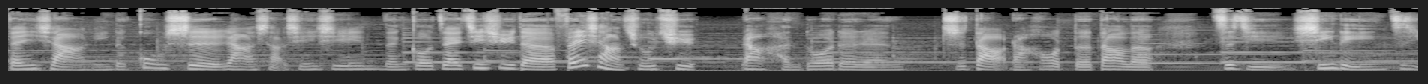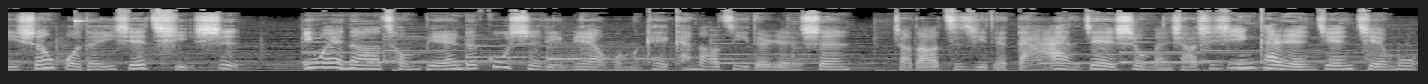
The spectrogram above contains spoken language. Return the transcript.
分享您的故事，让小星星能够再继续的分享出去，让很多的人知道，然后得到了自己心灵、自己生活的一些启示。因为呢，从别人的故事里面，我们可以看到自己的人生。找到自己的答案，这也是我们小星星看人间节目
